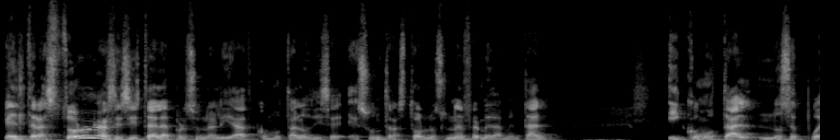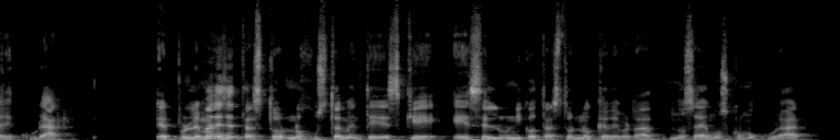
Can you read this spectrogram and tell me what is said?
El trastorno narcisista de la personalidad, como tal lo dice, es un trastorno, es una enfermedad mental. Y como tal, no se puede curar. El problema de ese trastorno justamente es que es el único trastorno que de verdad no sabemos cómo curar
